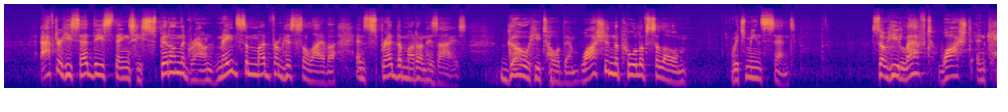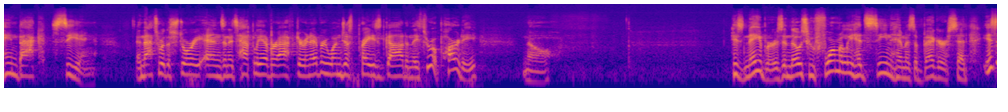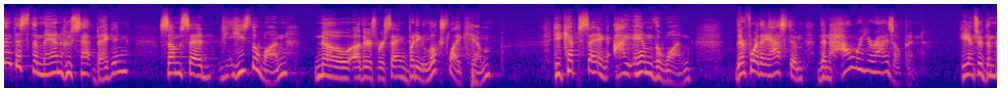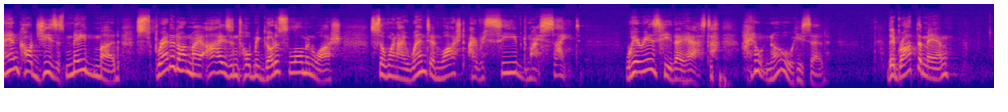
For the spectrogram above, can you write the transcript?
After he said these things, he spit on the ground, made some mud from his saliva, and spread the mud on his eyes. Go, he told them, wash in the pool of Siloam which means sent. So he left, washed, and came back seeing. And that's where the story ends, and it's happily ever after, and everyone just praised God and they threw a party. No. His neighbors and those who formerly had seen him as a beggar said, Isn't this the man who sat begging? Some said, He's the one. No, others were saying, But he looks like him. He kept saying, I am the one. Therefore they asked him, Then how were your eyes opened? He answered, The man called Jesus made mud, spread it on my eyes, and told me, Go to Siloam and wash. So when I went and washed, I received my sight. Where is he? They asked. I don't know, he said. They brought the man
